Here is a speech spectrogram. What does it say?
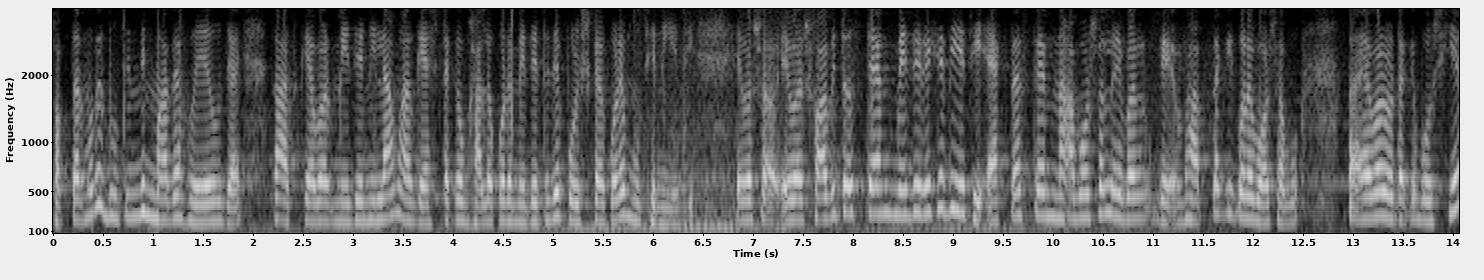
সপ্তাহের মধ্যে দু তিন দিন মাজা হয়েও যায়। তো আজকে আবার মেজে নিলাম আর গ্যাসটাকেও ভালো করে মেজে টেজে পরিষ্কার করে মুছে নিয়েছি। এবার সব এবার সবই তো স্ট্যান্ড মেজে রেখে দিয়েছি একটা স্ট্যান্ড না বসালে এবার ভাতটা কি করে বসাবো? তাই এবার ওটাকে বসিয়ে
